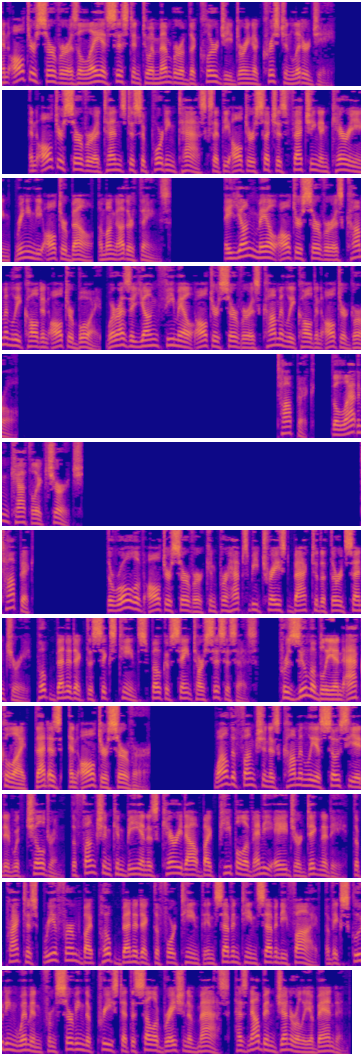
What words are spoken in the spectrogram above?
An altar server is a lay assistant to a member of the clergy during a Christian liturgy. An altar server attends to supporting tasks at the altar such as fetching and carrying, ringing the altar bell, among other things. A young male altar server is commonly called an altar boy, whereas a young female altar server is commonly called an altar girl. The Latin Catholic Church the role of altar server can perhaps be traced back to the 3rd century. Pope Benedict XVI spoke of Saint Tarcissus as, presumably an acolyte, that is, an altar server. While the function is commonly associated with children, the function can be and is carried out by people of any age or dignity. The practice, reaffirmed by Pope Benedict XIV in 1775, of excluding women from serving the priest at the celebration of Mass, has now been generally abandoned.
